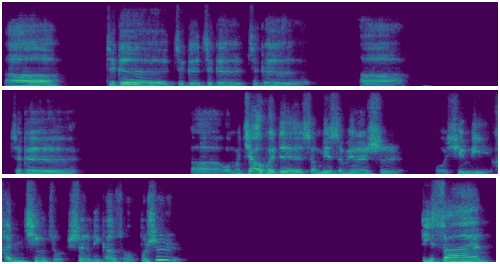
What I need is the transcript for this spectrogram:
啊。这个这个这个这个啊，这个啊，我们教会的什么什么样的事，我心里很清楚。圣灵告诉我，不是。第三，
